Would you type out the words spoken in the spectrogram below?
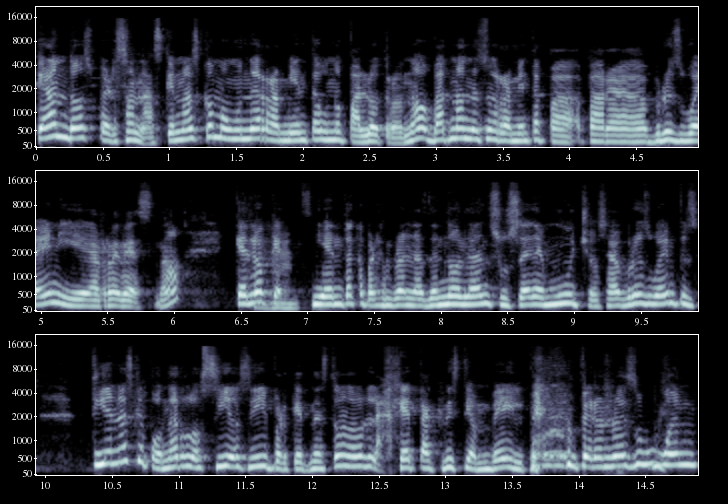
que eran dos personas, que no es como una herramienta uno para el otro, ¿no? Batman es una herramienta pa- para Bruce Wayne y al revés, ¿no? Que es lo que Ujú. siento que, por ejemplo, en las de Nolan sucede mucho. O sea, Bruce Wayne, pues tienes que ponerlo sí o sí, porque no la jeta a Christian Bale, pero no es un buen,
